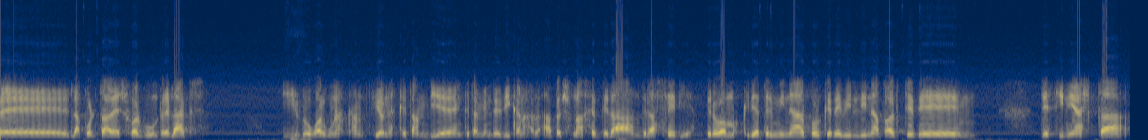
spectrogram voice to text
eh, la portada de su álbum Relax y luego algunas canciones que también que también dedican a, personajes de la, de la serie. Pero vamos, quería terminar porque David Lean, aparte de, de cineasta,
